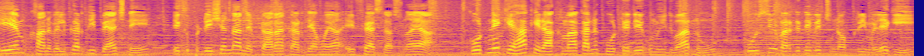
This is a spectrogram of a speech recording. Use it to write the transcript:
ਏ ਐਮ ਖਾਨਵਿਲਕਰ ਦੀ ਬੈਂਚ ਨੇ ਇੱਕ ਪਟੀਸ਼ਨ ਦਾ ਨਿਪਟਾਰਾ ਕਰਦਿਆਂ ਹੋਇਆਂ ਇਹ ਫੈਸਲਾ ਸੁਣਾਇਆ। ਕੋਰਟ ਨੇ ਕਿਹਾ ਕਿ ਰਾਖਵਾਂਕਰਨ ਕੋਟੇ ਦੇ ਉਮੀਦਵਾਰ ਨੂੰ ਉਸੇ ਵਰਗ ਦੇ ਵਿੱਚ ਨੌਕਰੀ ਮਿਲੇਗੀ,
